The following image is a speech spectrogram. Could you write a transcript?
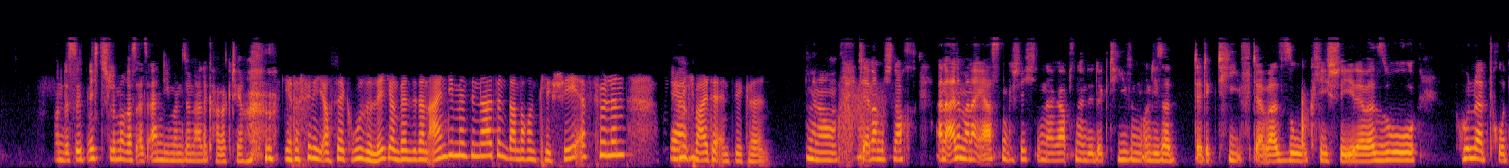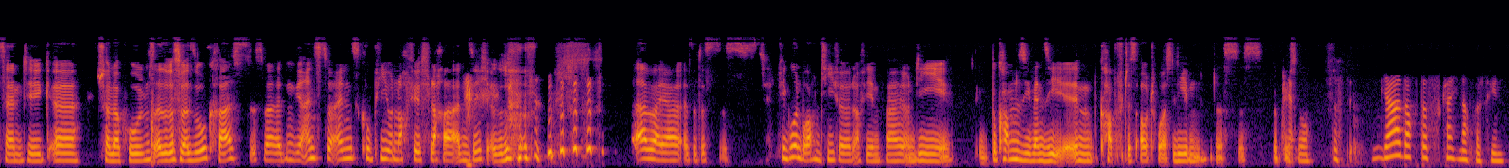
Und es gibt nichts Schlimmeres als eindimensionale Charaktere. Ja, das finde ich auch sehr gruselig. Und wenn sie dann eindimensional sind, dann noch ein Klischee erfüllen und Ja. nicht weiterentwickeln. Genau. Ich erinnere mich noch an eine meiner ersten Geschichten, da gab es einen Detektiven und dieser Detektiv, der war so Klischee, der war so hundertprozentig äh, Sherlock Holmes. Also das war so krass. Das war die 1 zu 1 Kopie und noch viel flacher an sich. Also das, aber ja, also das ist, Figuren brauchen Tiefe auf jeden Fall und die bekommen sie, wenn sie im Kopf des Autors leben. Das ist wirklich Ja. so. Das, ja, doch, das kann ich nachvollziehen.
